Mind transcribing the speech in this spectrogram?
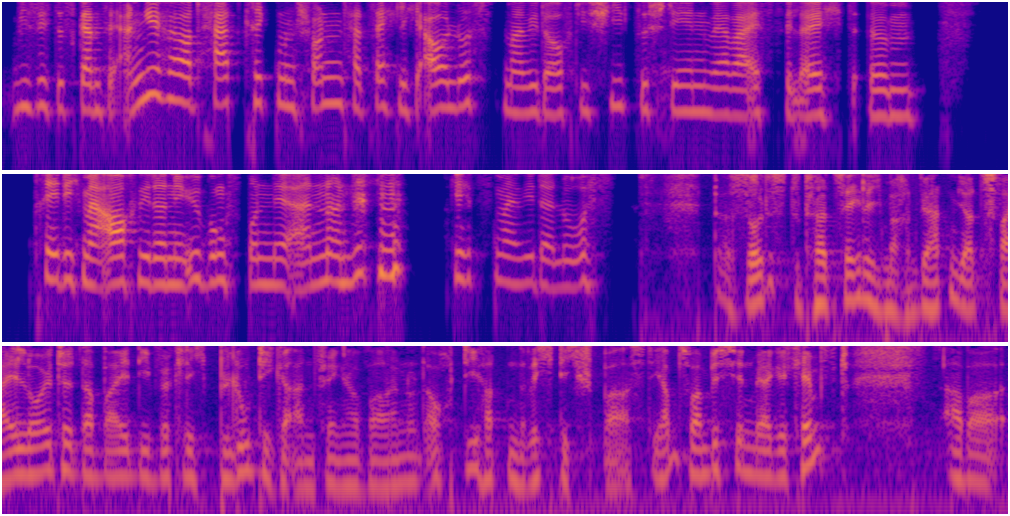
wie sich das Ganze angehört hat, kriegt man schon tatsächlich auch Lust, mal wieder auf die Ski zu stehen. Wer weiß, vielleicht ähm, trete ich mal auch wieder eine Übungsrunde an und geht's mal wieder los. Das solltest du tatsächlich machen. Wir hatten ja zwei Leute dabei, die wirklich blutige Anfänger waren und auch die hatten richtig Spaß. Die haben zwar ein bisschen mehr gekämpft, aber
